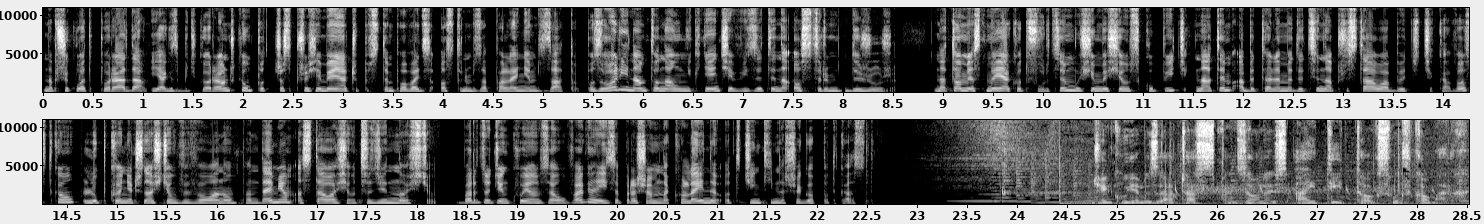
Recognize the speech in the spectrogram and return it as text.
Na przykład porada, jak zbić gorączkę podczas przeziębienia, czy postępować z ostrym zapaleniem zatok. Pozwoli nam to na uniknięcie wizyty na ostrym dyżurze. Natomiast my, jako twórcy, musimy się skupić na tym, aby telemedycyna przestała być ciekawostką lub koniecznością wywołaną pandemią, a stała się codziennością. Bardzo dziękuję za uwagę i zapraszam na kolejne odcinki naszego podcastu. Dziękujemy za czas spędzony z IT Talks with Komarch.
